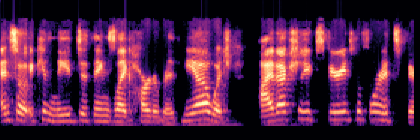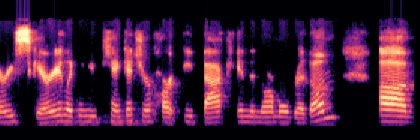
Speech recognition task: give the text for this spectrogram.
And so it can lead to things like heart arrhythmia, which I've actually experienced before. And it's very scary, like when you can't get your heartbeat back in the normal rhythm. Um,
